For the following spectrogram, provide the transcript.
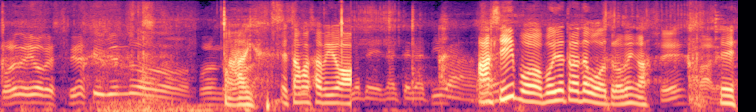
por eso digo que tienes que ir viendo por dónde Ay, vas. está más avivado. La alternativa. Ah, sí, pues voy detrás de vosotros, venga. Sí, vale. Sí.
